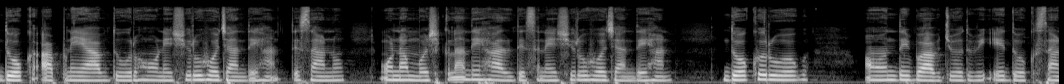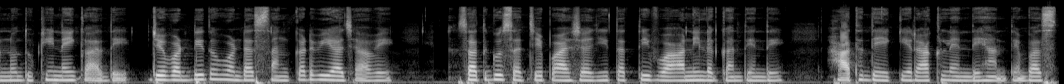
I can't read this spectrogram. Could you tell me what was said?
ਦੁੱਖ ਆਪਣੇ ਆਪ ਦੂਰ ਹੋਣੇ ਸ਼ੁਰੂ ਹੋ ਜਾਂਦੇ ਹਨ ਤੇ ਸਾਨੂੰ ਉਹਨਾਂ ਮੁਸ਼ਕਲਾਂ ਦੇ ਹੱਲ ਦਿਸਣੇ ਸ਼ੁਰੂ ਹੋ ਜਾਂਦੇ ਹਨ। ਦੁੱਖ ਰੋਗ ਆਉਣ ਦੇ ਬਾਵਜੂਦ ਵੀ ਇਹ ਦੁੱਖ ਸਾਨੂੰ ਦੁਖੀ ਨਹੀਂ ਕਰਦੇ। ਜੇ ਵੱਡੇ ਤੋਂ ਵੱਡਾ ਸੰਕਟ ਵੀ ਆ ਜਾਵੇ, ਸਤਿਗੁਰ ਸੱਚੇ ਪਾਤਸ਼ਾਹ ਜੀ ਤੱਤੀ ਵਾਰ ਨਹੀਂ ਲੱਗਣ ਦਿੰਦੇ। ਹੱਥ ਦੇ ਕੇ ਰੱਖ ਲੈਂਦੇ ਹਨ ਤੇ ਬਸ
